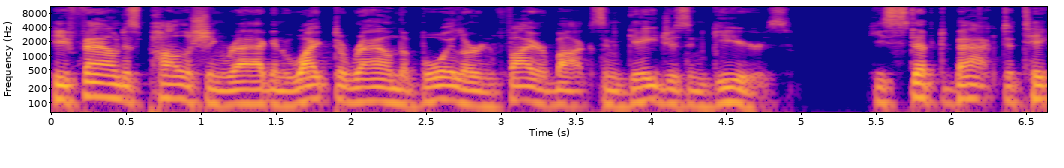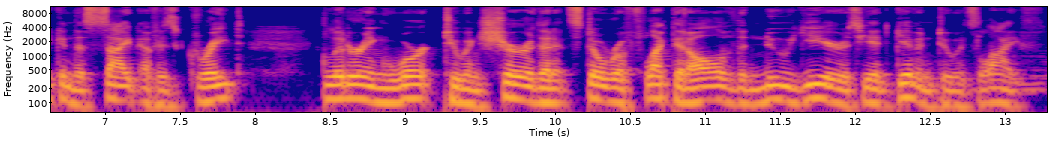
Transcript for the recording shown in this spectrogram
he found his polishing rag and wiped around the boiler and firebox and gauges and gears. He stepped back to take in the sight of his great, glittering work to ensure that it still reflected all of the new years he had given to his life.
